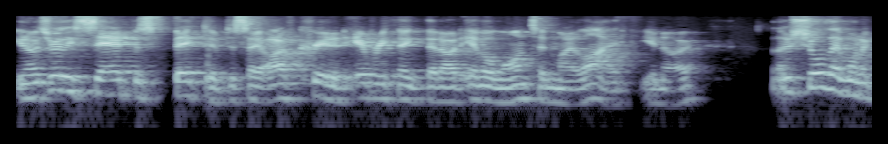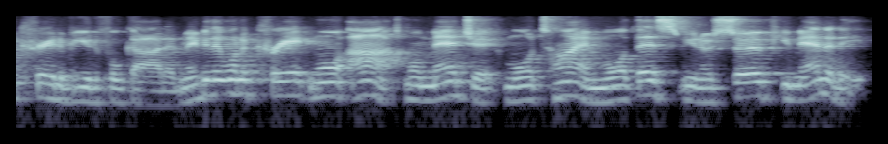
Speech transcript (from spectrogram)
You know, it's really sad perspective to say I've created everything that I'd ever want in my life, you know. I'm sure, they want to create a beautiful garden. Maybe they want to create more art, more magic, more time, more this, you know, serve humanity.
